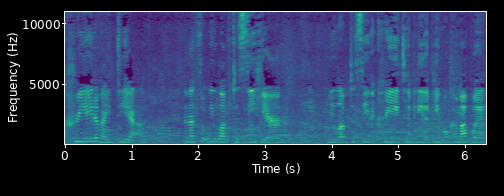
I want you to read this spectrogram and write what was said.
creative idea. And that's what we love to see here. We love to see the creativity that people come up with.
